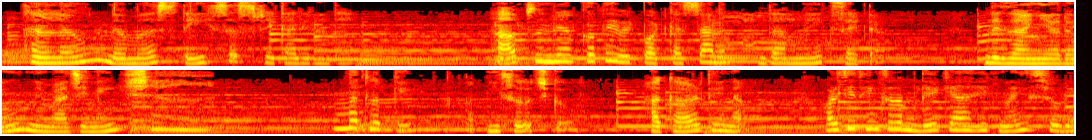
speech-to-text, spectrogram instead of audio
हेलो, नमस्ते, सत श्रीकाल आप सुन रहे हैं आपका favourite podcast channel the make setter design your own imagination मतलब कि अपनी सोच को आकार देना। और इसी से हम लेके आए हैं एक नई स्टोरी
